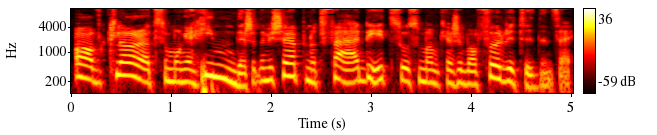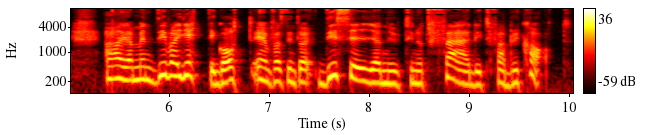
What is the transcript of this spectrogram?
avklarat så många hinder så att när vi köper något färdigt så som man kanske var förr i tiden. Så här, ah, ja men det var jättegott, även fast det inte var, det säger jag nu till något färdigt fabrikat.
